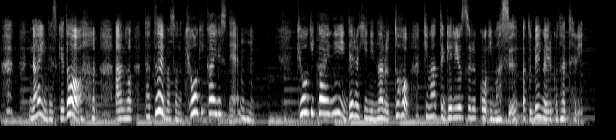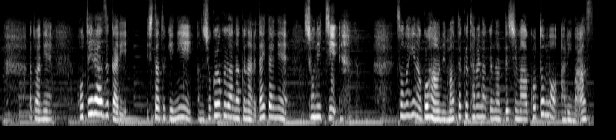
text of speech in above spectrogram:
ないんですけどあの例えばその競技会ですね。うん競技会に出る日になると決まって下痢をする子います。あと便が緩くなったり。あとはねホテル預かりした時にあの食欲がなくなる。だいたいね初日。その日のご飯をね全く食べなくなってしまうこともあります。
